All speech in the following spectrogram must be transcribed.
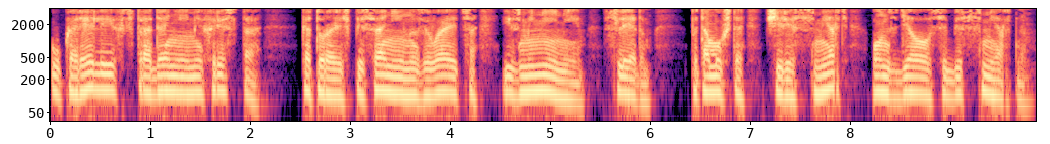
укоряли их страданиями Христа, которое в Писании называется изменением, следом, потому что через смерть он сделался бессмертным.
